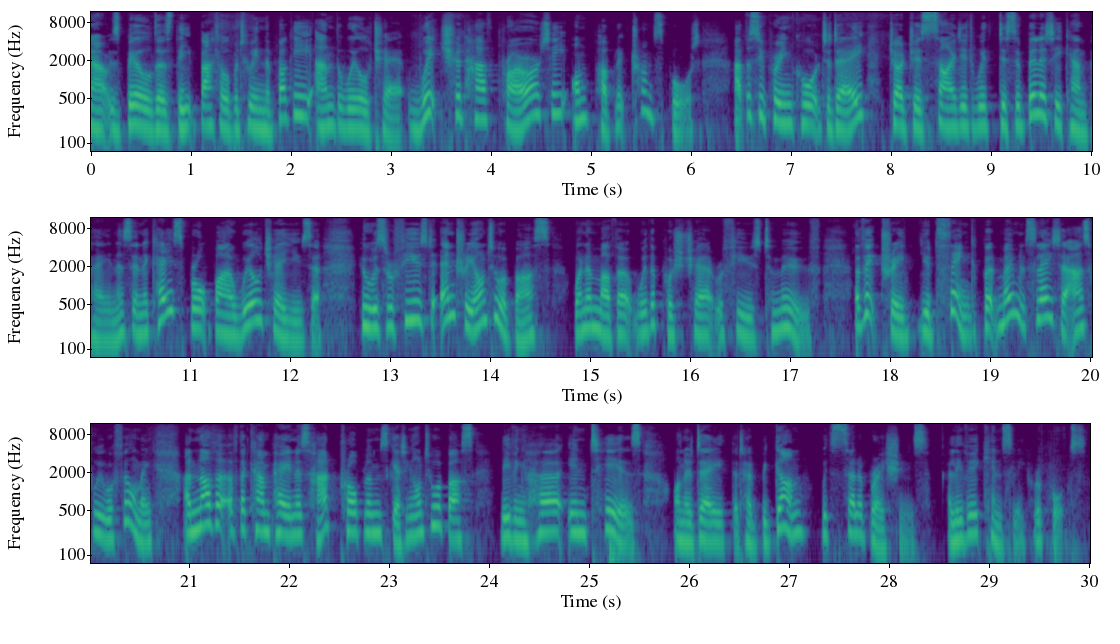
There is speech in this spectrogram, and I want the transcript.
Now it was billed as the battle between the buggy and the wheelchair, which should have priority on public transport. At the Supreme Court today, judges sided with disability campaigners in a case brought by a wheelchair user who was refused entry onto a bus when a mother with a pushchair refused to move. A victory, you'd think, but moments later, as we were filming, another of the campaigners had problems getting onto a bus, leaving her in tears on a day that had begun with celebrations. Olivia Kinsley reports.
